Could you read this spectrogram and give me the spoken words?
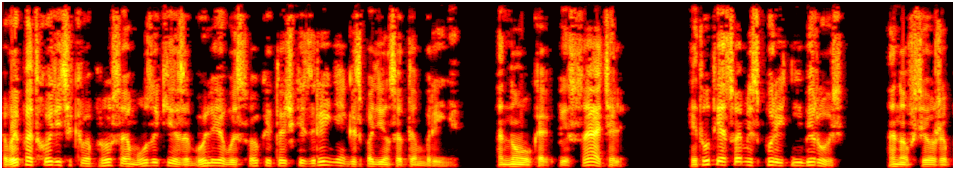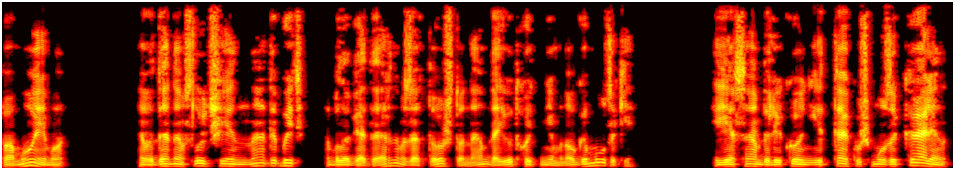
Вы подходите к вопросу о музыке с более высокой точки зрения, господин Сатамбрини. Ну, как писатель. И тут я с вами спорить не берусь. Но все же, по-моему, в данном случае надо быть благодарным за то, что нам дают хоть немного музыки. Я сам далеко не так уж музыкален,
